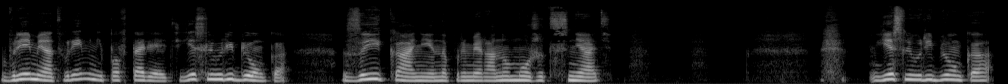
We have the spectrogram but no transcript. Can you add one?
Время от времени повторяйте. Если у ребенка заикание, например, оно может снять. Если у ребенка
